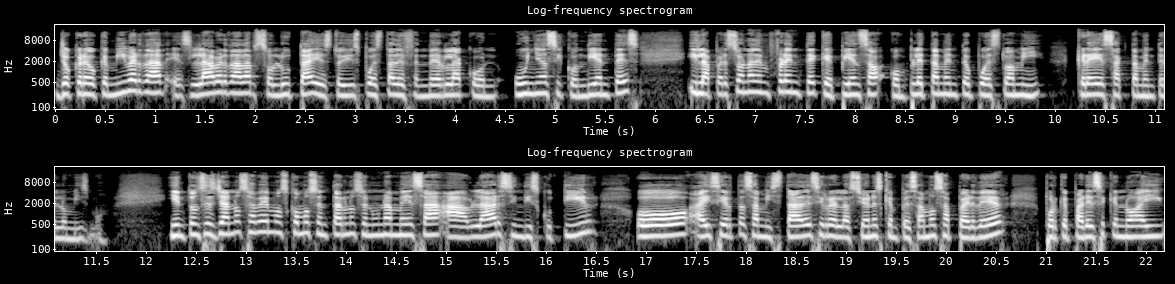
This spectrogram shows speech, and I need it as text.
yo creo que mi verdad es la verdad absoluta y estoy dispuesta a defenderla con uñas y con dientes. Y la persona de enfrente que piensa completamente opuesto a mí cree exactamente lo mismo. Y entonces ya no sabemos cómo sentarnos en una mesa a hablar sin discutir o hay ciertas amistades y relaciones que empezamos a perder porque parece que no hay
